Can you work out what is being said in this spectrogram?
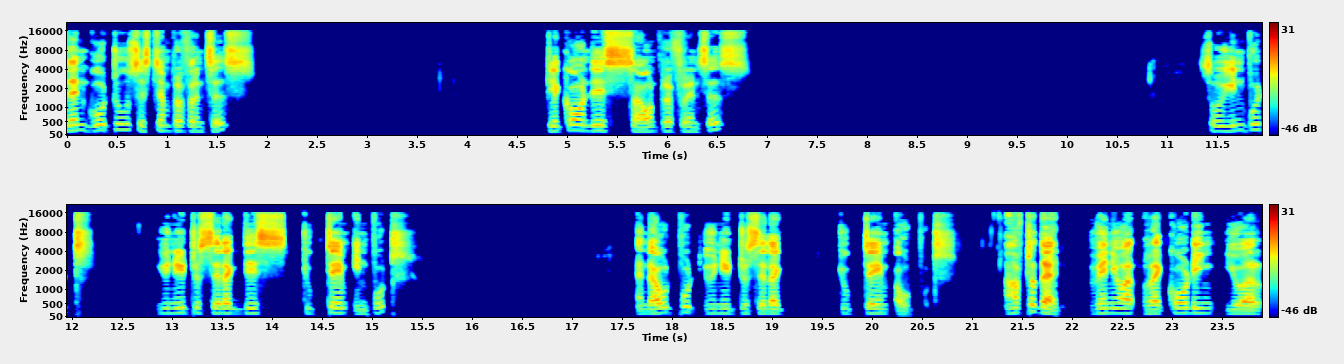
then go to system preferences. Click on this sound preferences. So input you need to select this QuickTime input. And output you need to select QuickTime output. After that when you are recording your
